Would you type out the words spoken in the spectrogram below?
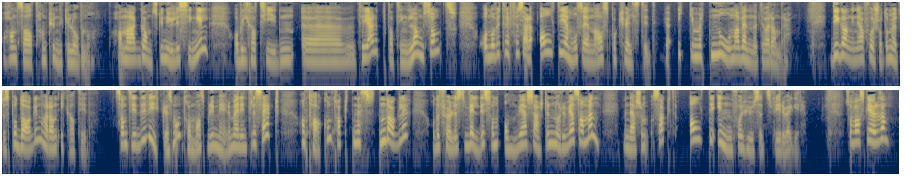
og han sa at han kunne ikke love noe. Han er ganske nylig singel og vil ta tiden eh, til hjelp, ta ting langsomt. Og når vi treffes, er det alltid hjemme hos en av oss på kveldstid. Vi har ikke møtt noen av vennene til hverandre. De gangene jeg har foreslått å møtes på dagen, har han ikke hatt tid. Samtidig virker det som om Thomas blir mer og mer interessert. Han tar kontakt nesten daglig, og det føles veldig som om vi er kjærester når vi er sammen, men det er som sagt alltid innenfor husets fire vegger. Så hva skal jeg gjøre, da?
